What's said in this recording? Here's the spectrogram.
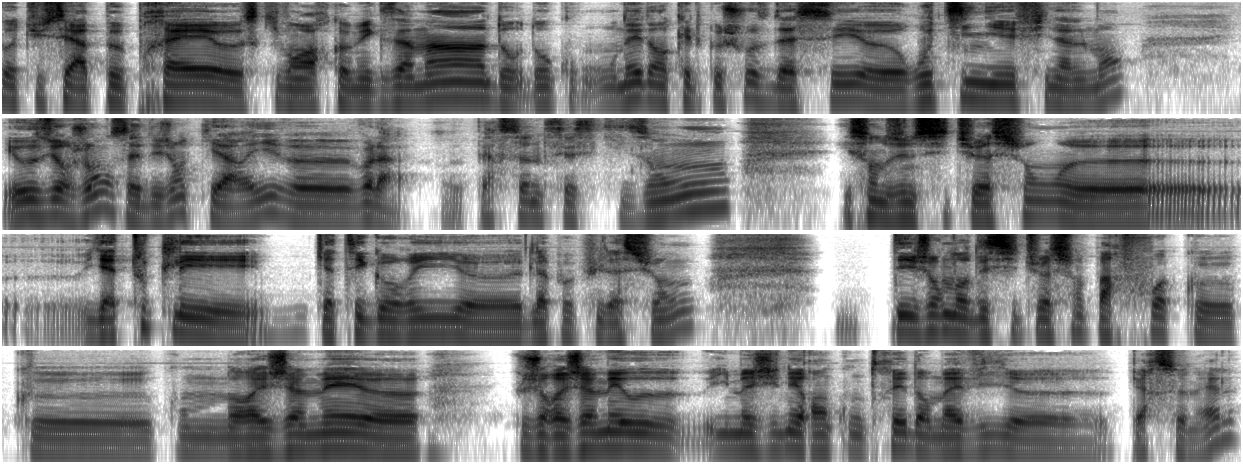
toi tu sais à peu près euh, ce qu'ils vont avoir comme examen, donc, on est dans quelque chose d'assez euh, routinier finalement. Et aux urgences, il y a des gens qui arrivent, euh, voilà, personne sait ce qu'ils ont, ils sont dans une situation, il y a toutes les catégories de la population, des gens dans des situations parfois que qu'on n'aurait jamais, que j'aurais jamais imaginé rencontrer dans ma vie personnelle.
